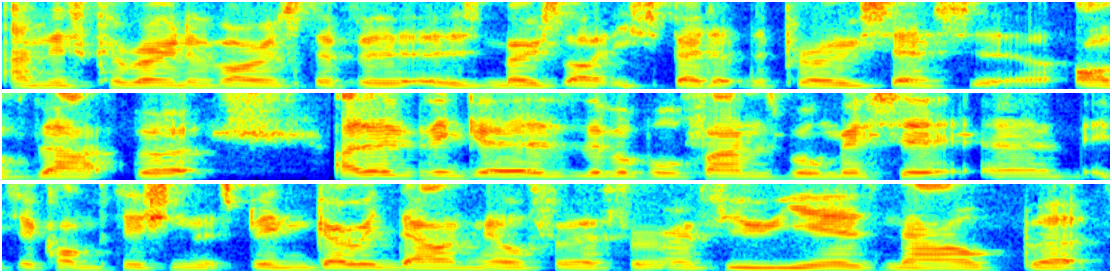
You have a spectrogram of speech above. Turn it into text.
and this coronavirus stuff has most likely sped up the process uh, of that. But I don't think as Liverpool fans we'll miss it. Um, it's a competition that's been going downhill for, for a few years now, but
